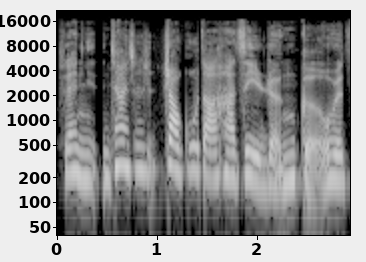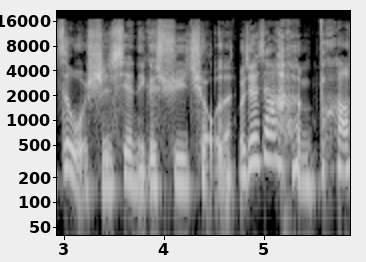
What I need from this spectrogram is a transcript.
所以你你这样就是照顾到他自己人格或者自我实现的一个需求了，我觉得这样很棒。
